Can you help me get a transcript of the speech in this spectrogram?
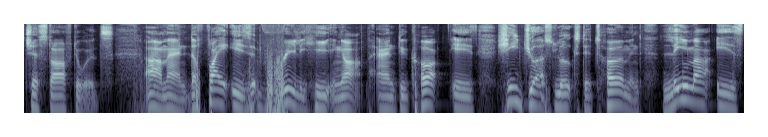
just afterwards. Oh man, the fight is really heating up, and Ducote is she just looks determined. Lima is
